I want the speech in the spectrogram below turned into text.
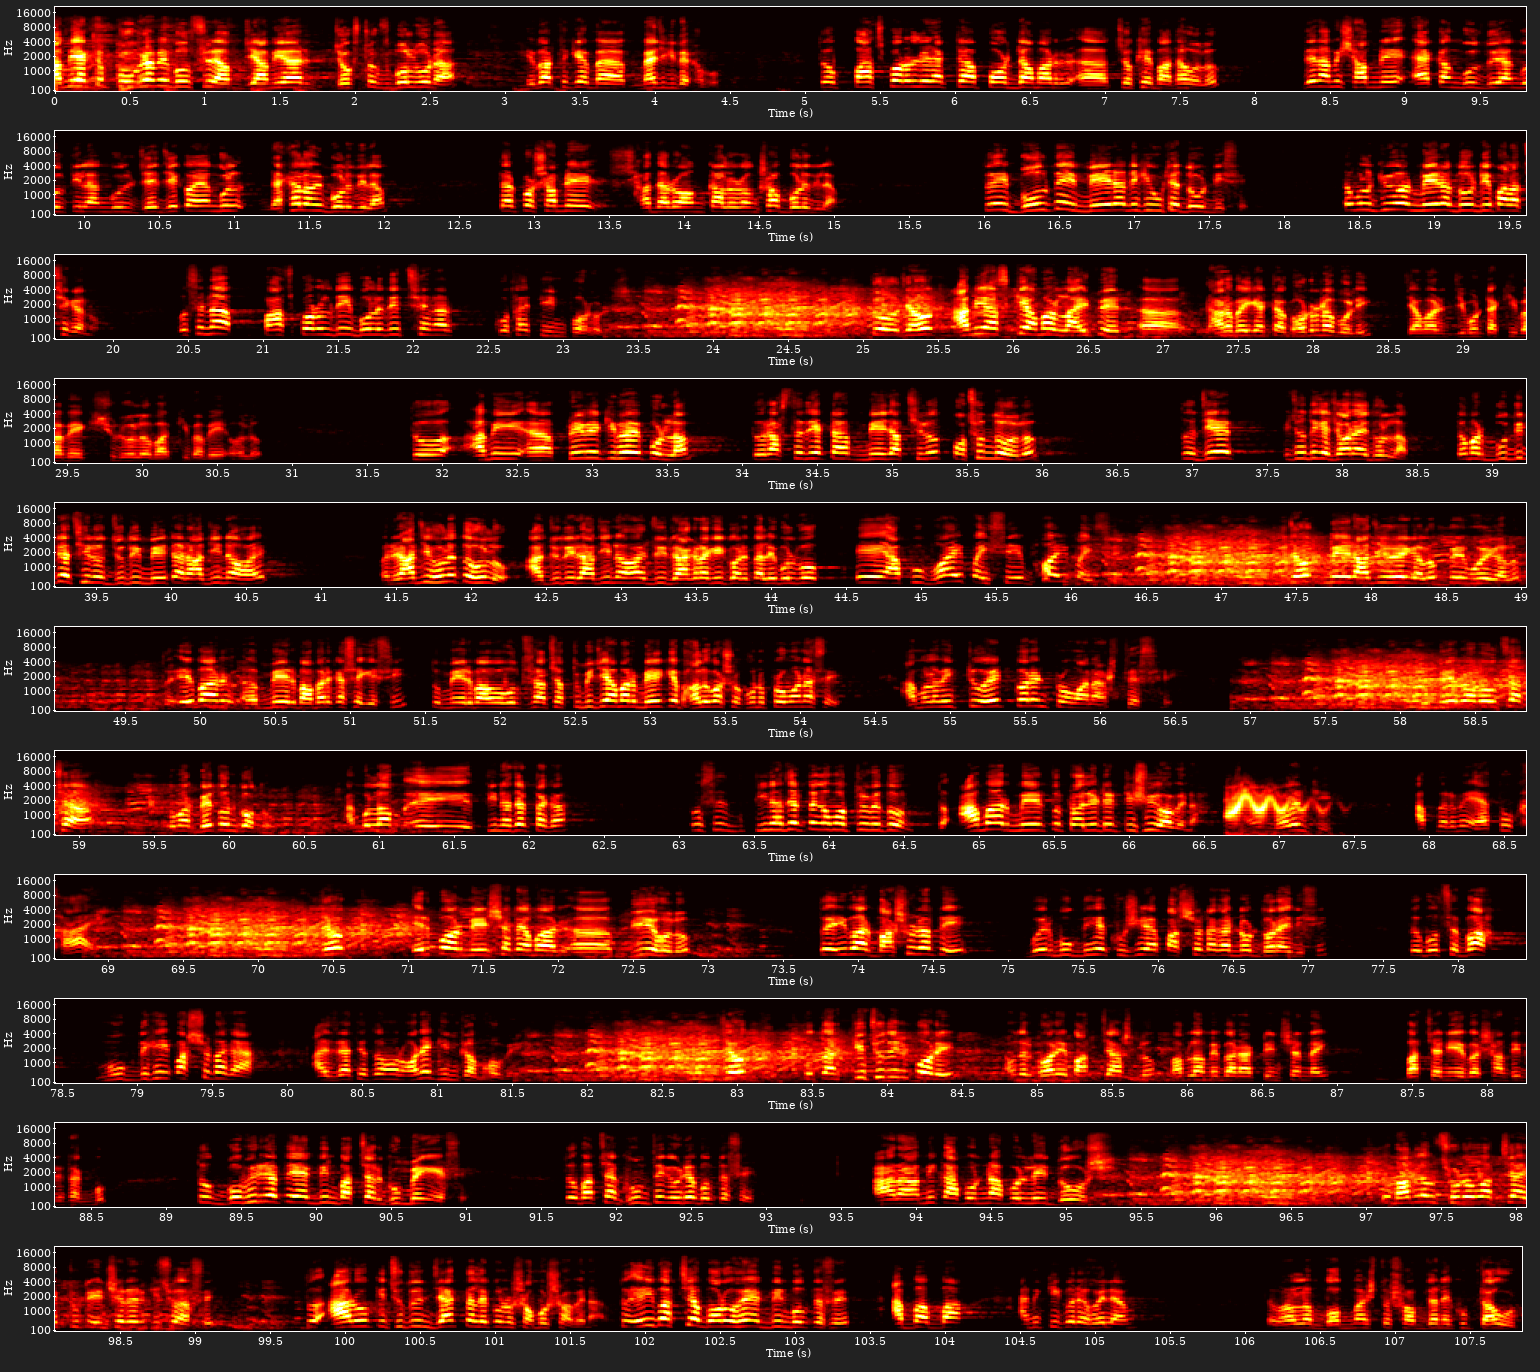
আমি একটা প্রোগ্রামে বলছিলাম যে আমি আর জোকস টোকস বলব না, এবার থেকে ম্যাজিক দেখাবো। তো পাঁচ পরলের একটা পর্দা আমার চোখে বাধা হলো। দেন আমি সামনে এক আঙ্গুল, দুই আঙ্গুল, তিন আঙ্গুল, যে যে কয় আঙ্গুল দেখাল আমি বলে দিলাম। তারপর সামনে সাদা রং, কালো রং সব বলে দিলাম। তো এই বলতেই মেয়েরা দেখে উঠে দৌড় দিছে। তা বলল কি ব্যাপার মেয়েরা দৌড় দিয়ে পালাচ্ছে কেন? বলছে, না, পাঁচ পরল দিয়ে বলে দিচ্ছেন, আর কোথায় তিন পরল? তো যাই হোক, আমি আজকে আমার লাইফের ধারাবাহিক একটা ঘটনা বলি, যে আমার জীবনটা কীভাবে শুরু হলো বা কীভাবে হলো। তো আমি প্রেমে কীভাবে পড়লাম, তো রাস্তা দিয়ে একটা মেয়ে যাচ্ছিল, পছন্দ হলো। তো যে পিছন থেকে জড়ায় ধরলাম। তো আমার বুদ্ধিটা ছিল, যদি মেয়েটা রাজি না হয় মানে রাজি হলে তো হলো, আর যদি রাজি না হয়, যদি রাগরাগি করে, তাহলে বলব, এ আপু, ভয় পাইছে ভয় পাইছে। যাই হোক, মেয়ে রাজি হয়ে গেল, প্রেম হয়ে গেল। তো এবার মেয়ের বাবার কাছে গেছি। তো মেয়ের বাবা বলতেছে আচ্ছা তুমি যে আমার মেয়েকে ভালোবাসো, কোনো প্রমাণ আছে? আমি বললাম একটু ওয়েট করেন, প্রমাণ আসতেছে। মেয়ের বলছে আচ্ছা তোমার বেতন কত? আমি বললাম, এই তিন হাজার টাকা। বলছে, তিন হাজার টাকা মাত্র বেতন? তো আমার মেয়ের তো টয়লেটের টিস্যুই হবে না। বলেন কি, আপনার মেয়ে এত খায়। যাই এরপর মেয়ের সাথে আমার বিয়ে হলো। তো এইবার বাসুরাতে বইয়ের মুখ দেখে খুশি হয়ে পাঁচশো টাকার নোট ধরাই দিছি। তো বলছে, বাহ, মুখ দেখেই পাঁচশো টাকা। আজ রাতে তো আমার অনেক ইনকাম হবে। যাই তো তার কিছুদিন পরে আমাদের ঘরে বাচ্চা আসলো। ভাবলাম এবার আর টেনশন নাই, বাচ্চা নিয়ে এবার শান্তিতে থাকব। তো গভীর রাতে একদিন বাচ্চার ঘুম ভেঙে গেছে। তো বাচ্চা ঘুম থেকে উঠে বলতেছে, আর আমি কাপড় না পরলেই দোষ। তো ভাবলাম ছোট বাচ্চা, একটু টেনশনের কিছু আছে। তো আরও কিছুদিন যাক, তাহলে কোনো সমস্যা হবে না। তো এই বাচ্চা বড় হয়ে একদিন বলতেছে, আব্বা আব্বা, আমি কি করে হইলাম? তো ভাবলাম বদমাস তো সব জানে, খুব টাউট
